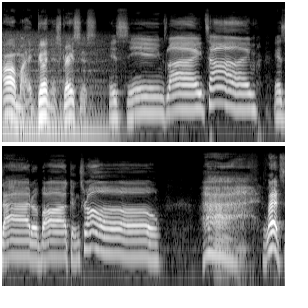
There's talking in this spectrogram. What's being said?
Oh my goodness gracious. It seems like time is out of our control. Let's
